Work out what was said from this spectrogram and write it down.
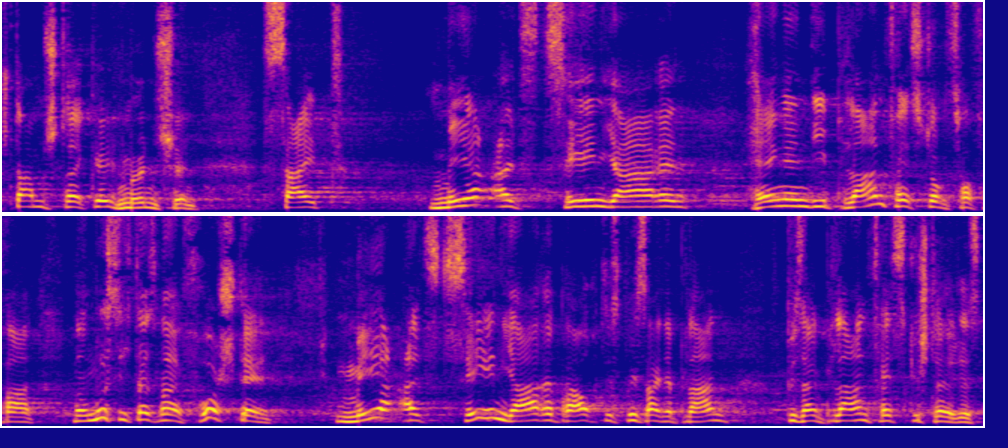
Stammstrecke in München. Seit mehr als zehn Jahren hängen die Planfestungsverfahren. Man muss sich das mal vorstellen. Mehr als zehn Jahre braucht es, bis, Plan, bis ein Plan festgestellt ist.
